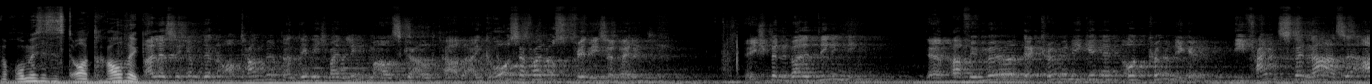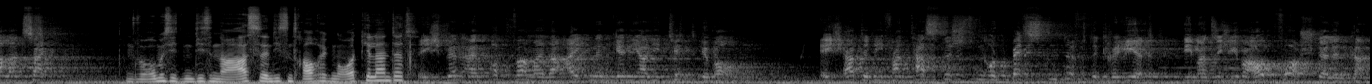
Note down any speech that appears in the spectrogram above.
Warum ist es Ort traurig? Weil es sich um den Ort handelt, an dem ich mein Leben ausgehaucht habe. Ein großer Verlust für diese Welt. Ich bin Baldini, der Parfümeur der Königinnen und Könige. Die feinste Nase aller Zeiten. Und warum ist sie denn diese Nase in diesem traurigen Ort gelandet? Ich bin ein Opfer meiner eigenen Genialität geworden. Ich hatte die fantastischsten und besten Düfte kreiert, die man sich überhaupt vorstellen kann.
